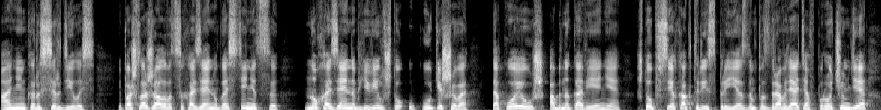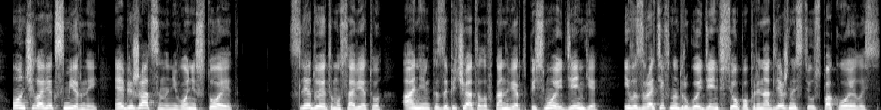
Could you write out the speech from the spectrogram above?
Анненька рассердилась и пошла жаловаться хозяину гостиницы, но хозяин объявил, что у Кукишева такое уж обнаковение, чтоб всех актрис с приездом поздравлять, а впрочем, где... Он человек смирный, и обижаться на него не стоит. Следуя этому совету, Анненька запечатала в конверт письмо и деньги и, возвратив на другой день все по принадлежности, успокоилась.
